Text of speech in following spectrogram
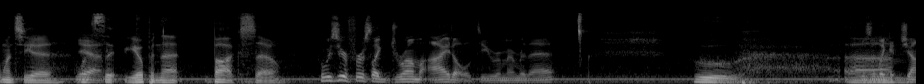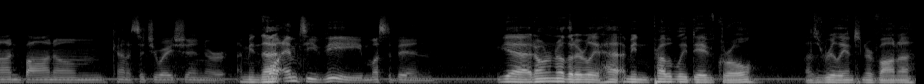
once you once Yeah. the, you open that box. So, Who was your first like drum idol? Do you remember that? ooh, Was it like a um, John Bonham kind of situation, or I mean, that- well, MTV must have been. Yeah, I don't know that I really had. I mean, probably Dave Grohl. I was really into Nirvana.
